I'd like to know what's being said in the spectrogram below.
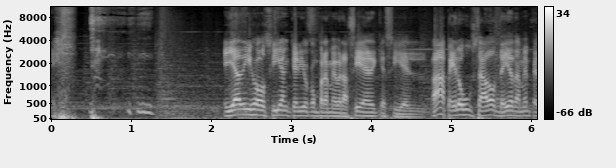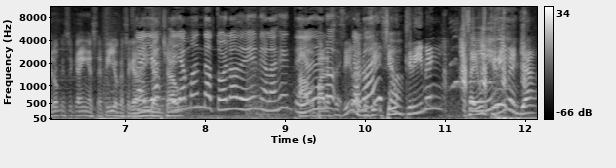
Ella dijo, sí han querido comprarme brasier, que si el... Ah, pelos usados de ella también, pelos que se caen en el cepillo, que se O sea, quedan ella, enganchados. ella manda todo el ADN a la gente. Ah, ella parece lo, sí, ya lo ha. Si hecho. un crimen, si hay un crimen ya.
